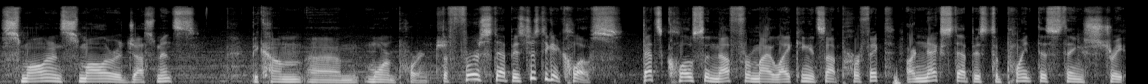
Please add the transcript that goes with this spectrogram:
smaller and smaller adjustments become um, more important. The first step is just to get close. That's close enough for my liking. It's not perfect. Our next step is to point this thing straight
